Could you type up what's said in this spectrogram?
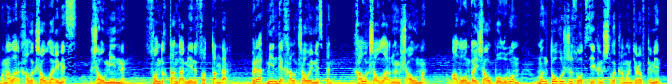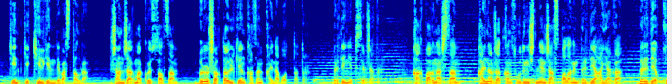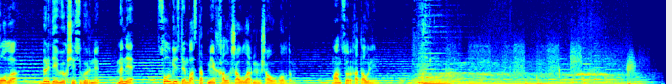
мыналар халық жаулар емес. Жау менмін. Сондықтан да мені соттаңдар. Бірақ мен де халық жау емеспін. Халық жауларының жауымын. Ал ондай жау болуым 1932 жылы командировкамен кентке келгенімде басталды. Жан жағыма көз салсам бір ошақта үлкен қазан қайнап отта тұр. Бірдеңе пісіп жатыр. Қақпағын ашсам қайнап жатқан судың ішінен жас баланың бірде аяғы бірде қолы бірде өкшесі көрінеді. Міне сол кезден бастап мен халық жауларының жауы болдым. Мансұр ғатаулин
